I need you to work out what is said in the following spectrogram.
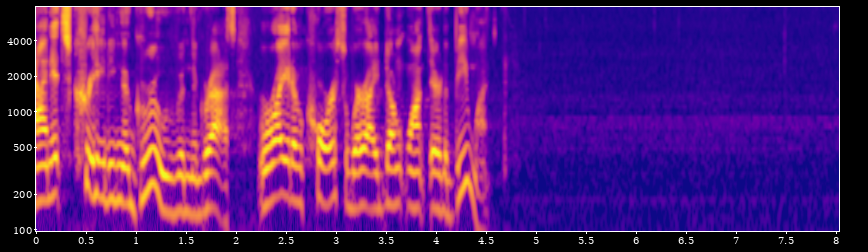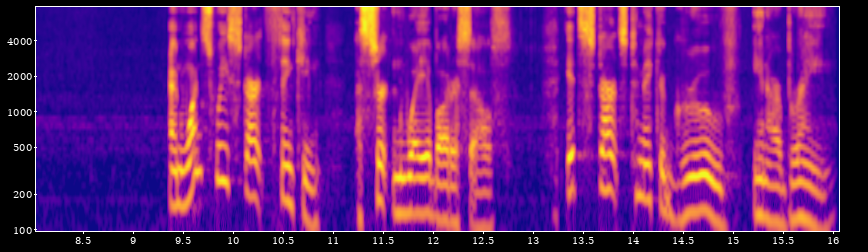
And it's creating a groove in the grass, right, of course, where I don't want there to be one. And once we start thinking a certain way about ourselves, it starts to make a groove in our brain.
